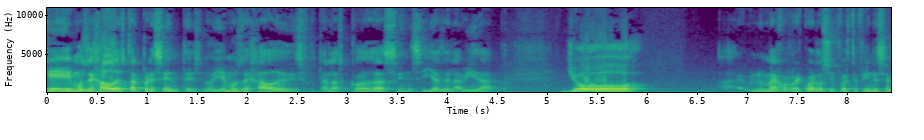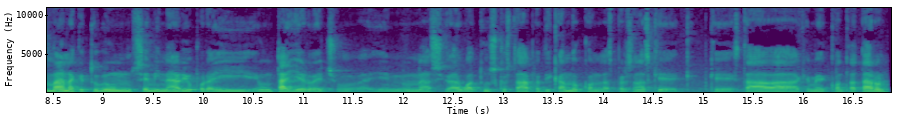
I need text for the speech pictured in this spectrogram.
que hemos dejado de estar presentes, ¿no? Y hemos dejado de disfrutar las cosas sencillas de la vida. Yo no me recuerdo si fue este fin de semana que tuve un seminario por ahí, un taller de hecho, ahí en una ciudad Huatusco, estaba platicando con las personas que, que, estaba, que me contrataron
